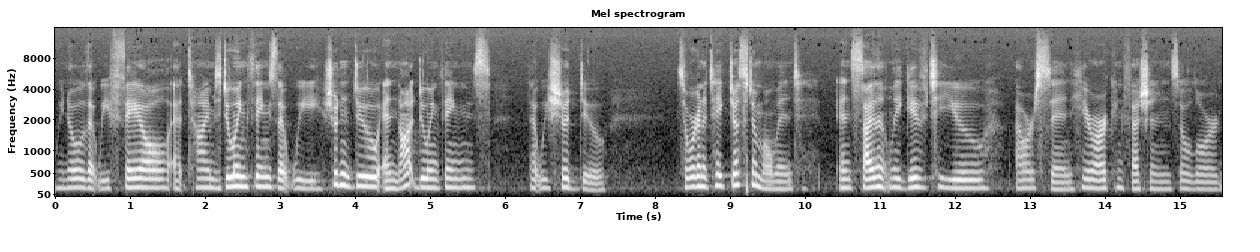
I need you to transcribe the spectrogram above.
We know that we fail at times doing things that we shouldn't do and not doing things that we should do. So we're going to take just a moment and silently give to you our sin. Hear our confessions, O Lord.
